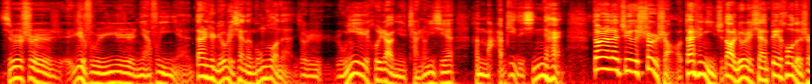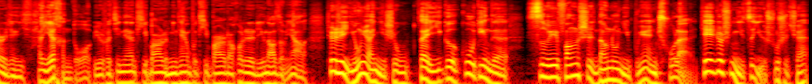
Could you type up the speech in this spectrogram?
其实是日复一日，年复一年，但是流水线的工作呢，就是容易会让你产生一些很麻痹的心态。当然了，这个事儿少，但是你知道流水线背后的事情，它也很多。比如说今天替班了，明天不替班了，或者领导怎么样了，这是永远你是在一个固定的思维方式当中，你不愿意出来，这也就是你自己的舒适圈。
